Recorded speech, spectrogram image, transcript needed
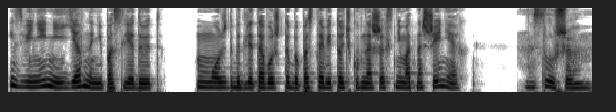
Извинений явно не последует. Может быть, для того, чтобы поставить точку в наших с ним отношениях? Слушаю.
